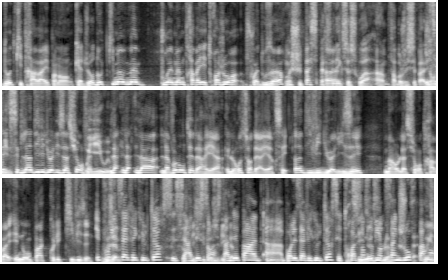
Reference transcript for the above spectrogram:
D'autres qui travaillent pendant quatre jours. D'autres qui même, même pourraient même travailler trois jours fois 12 heures. Moi, je suis pas persuadé Euh, que ce soit un. Enfin bon, je sais pas. J'ai Et envie. C'est de- l'individualisation en fait. Oui, oui, la, oui. la- la- la volonté derrière et le ressort derrière, c'est individualiser ma relation au travail et non pas collectiviser. Et pour Vous les avez- agriculteurs, c'est indécent. À- pour les agriculteurs, c'est inaudible. 365 jours par oui, an.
